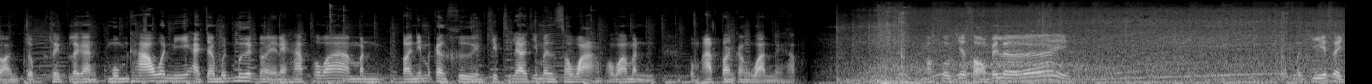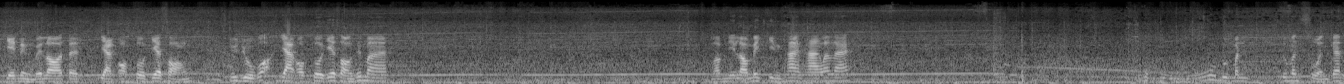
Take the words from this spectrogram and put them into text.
ก่อนจบคลิปแล้วกัน มุมเท้าวันนี้อาจจะมืดๆหน่อยนะครับ เพราะว่ามันตอนนี้มันกลางคืนคลิปที่แล้วที่มันสว่าง เพราะว่ามันผมอัดตอนกลางวันนะครับออกตัวเกียร์สองไปเลยเมื่อกี้ใส่เกียร์หนึ่งไปรอแต่อยากออกตัวเกียร์สอง อยู่ๆก็อยากออกตัวเกียร์สองขึ้นมารอบนี้เราไม่กินข้างทางแล้วนะโอ้โหดูมันดูมันสวนกัน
